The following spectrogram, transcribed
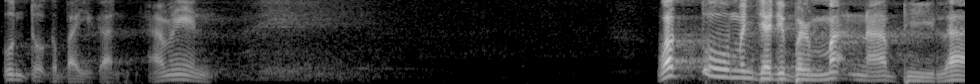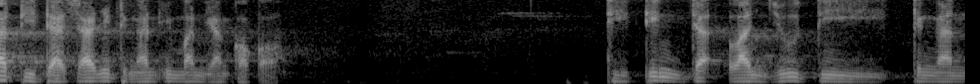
untuk kebaikan. Amin. Waktu menjadi bermakna bila didasari dengan iman yang kokoh. Ditindaklanjuti dengan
